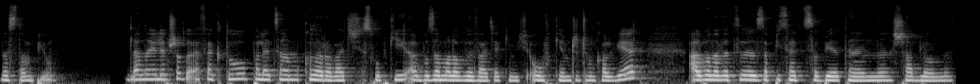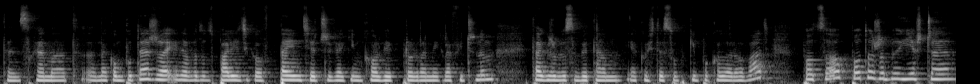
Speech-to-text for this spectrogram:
nastąpił. Dla najlepszego efektu polecam kolorować słupki albo zamalowywać jakimś ołówkiem czy czymkolwiek, albo nawet e, zapisać sobie ten szablon, ten schemat e, na komputerze i nawet odpalić go w Paintie czy w jakimkolwiek programie graficznym, tak żeby sobie tam jakoś te słupki pokolorować. Po co? Po to, żeby jeszcze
